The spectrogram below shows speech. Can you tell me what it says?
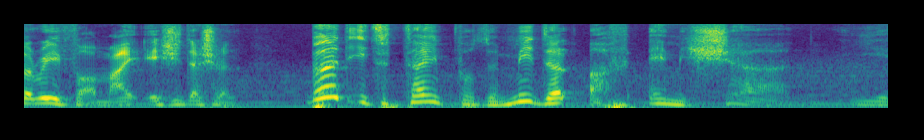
Sorry for my agitation. But it's time for the middle of emission. Yeah.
